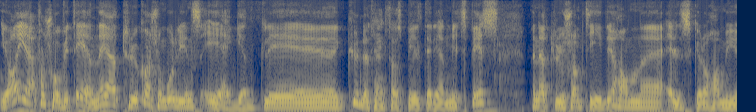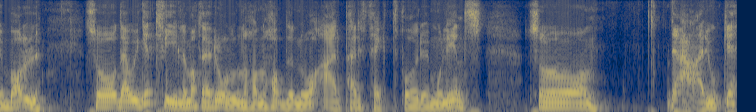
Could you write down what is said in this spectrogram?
ja, jeg er for så vidt enig. Jeg tror kanskje Molins egentlig kunne tenkt seg å spilt ren midtspiss, men jeg tror samtidig han eh, elsker å ha mye ball. Så det er jo ingen tvil om at den rollen han hadde nå, er perfekt for Molins. Så det er jo ikke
